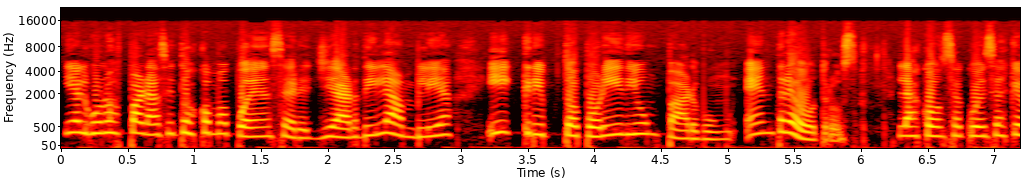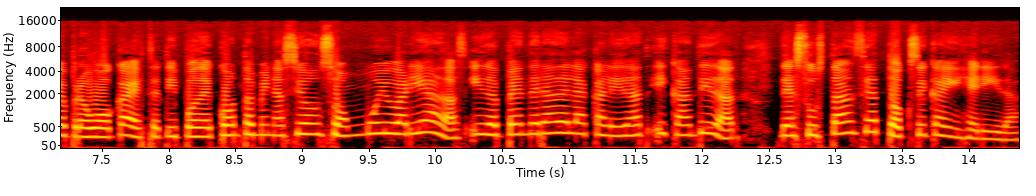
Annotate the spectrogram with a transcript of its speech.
y algunos parásitos como pueden ser Yardilamblia y Cryptoporidium parvum, entre otros. Las consecuencias que provoca este tipo de contaminación son muy variadas y dependerá de la calidad y cantidad de sustancia tóxica ingerida.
